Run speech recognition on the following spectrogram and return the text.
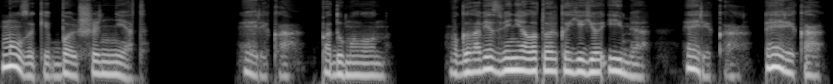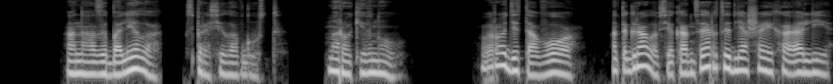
Музыки больше нет. «Эрика», — подумал он. В голове звенело только её имя. «Эрика, Эрика». «Она заболела?» — спросил Август. Моро кивнул. «Вроде того», Отыграла все концерты для шейха Али.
